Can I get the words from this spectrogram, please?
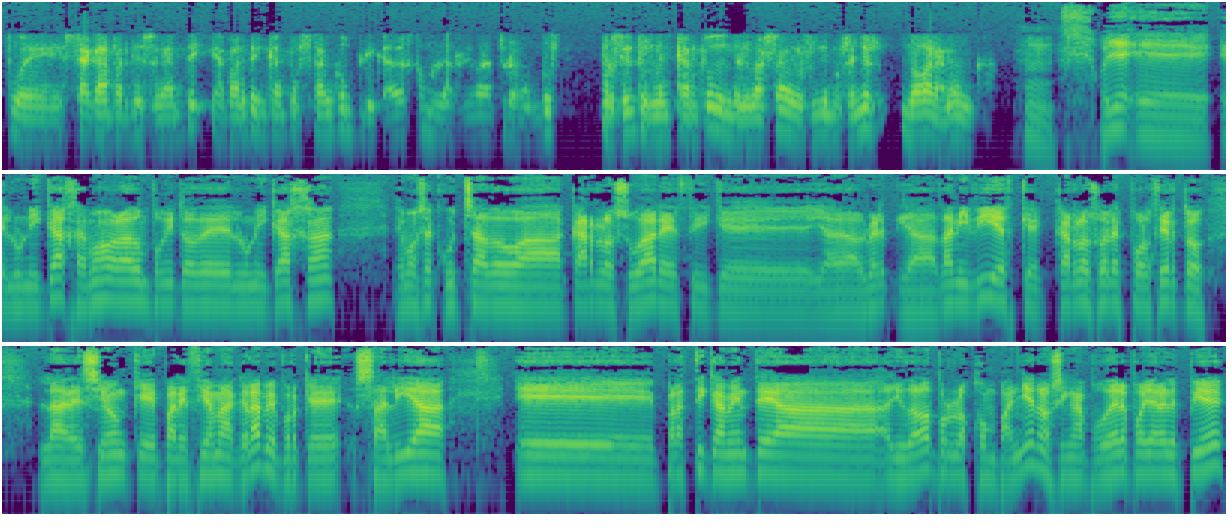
pues saca partidos adelante y aparte en campos tan complicados como el de Río Natura Bombus. Por cierto, es un campo donde el Barça en los últimos años no gana nunca. Hmm. Oye, eh, el Unicaja, hemos hablado un poquito del Unicaja, hemos escuchado a Carlos Suárez y, que, y, a, Albert, y a Dani Díez, que Carlos Suárez, por cierto, la lesión que parecía más grave porque salía eh, prácticamente ayudado por los compañeros, sin a poder apoyar el pie,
